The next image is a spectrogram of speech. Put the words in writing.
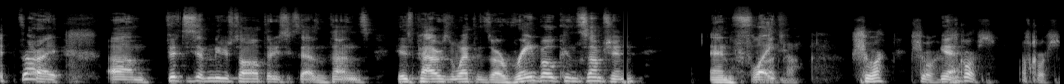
It's all right. Um, 57 meters tall, 36,000 tons. His powers and weapons are rainbow consumption and flight. No. Sure, sure. Yeah. Of course. Of course.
